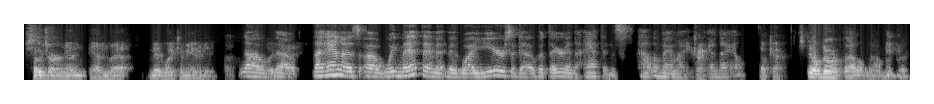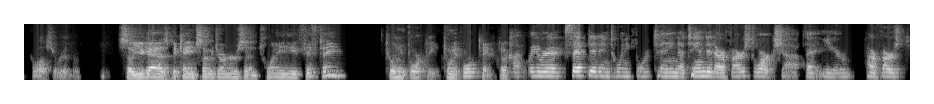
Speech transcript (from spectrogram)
sojourn in, in that Midway community. No, no. The Hannahs, uh, we met them at Midway years ago, but they're in the Athens, Alabama area now. Okay. Still North Alabama, but across the river. So you guys became sojourners in 2015, 2014. 2014. Okay. Uh, we were accepted in 2014, attended our first workshop that year. Our first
